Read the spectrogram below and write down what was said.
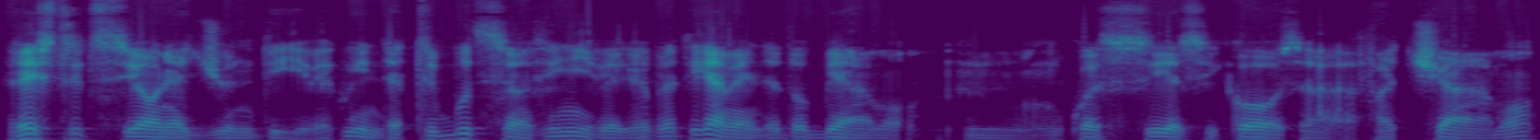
restrizioni aggiuntive, quindi attribuzione significa che praticamente dobbiamo in qualsiasi cosa facciamo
